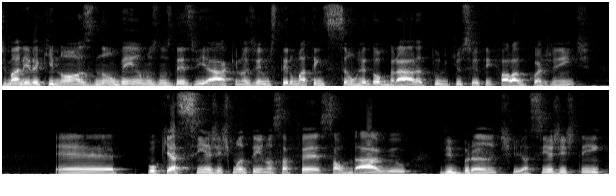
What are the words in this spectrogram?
de maneira que nós não venhamos nos desviar, que nós venhamos ter uma atenção redobrada, tudo que o Senhor tem falado com a gente, é, porque assim a gente mantém nossa fé saudável, vibrante, assim a gente tem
